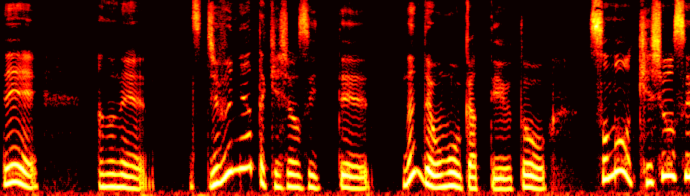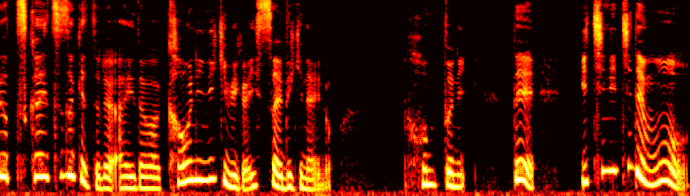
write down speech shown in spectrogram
で、あのね、自分に合った化粧水って、なんで思うかっていうと、その化粧水を使い続けてる間は顔にニキビが一切できないの。本当に。で1日でも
